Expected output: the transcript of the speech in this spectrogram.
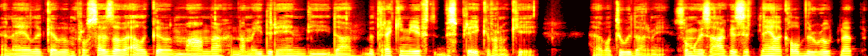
En eigenlijk hebben we een proces dat we elke maandag dan met iedereen die daar betrekking mee heeft bespreken van oké, uh, wat doen we daarmee? Sommige zaken zitten eigenlijk al op de roadmap.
